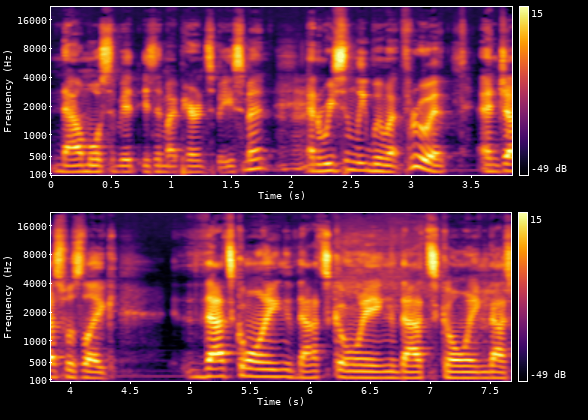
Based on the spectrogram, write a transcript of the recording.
Now most of it is in my parents' basement. Mm-hmm. And recently we went through it, and Jess was like, that's going, that's going, that's going, that's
